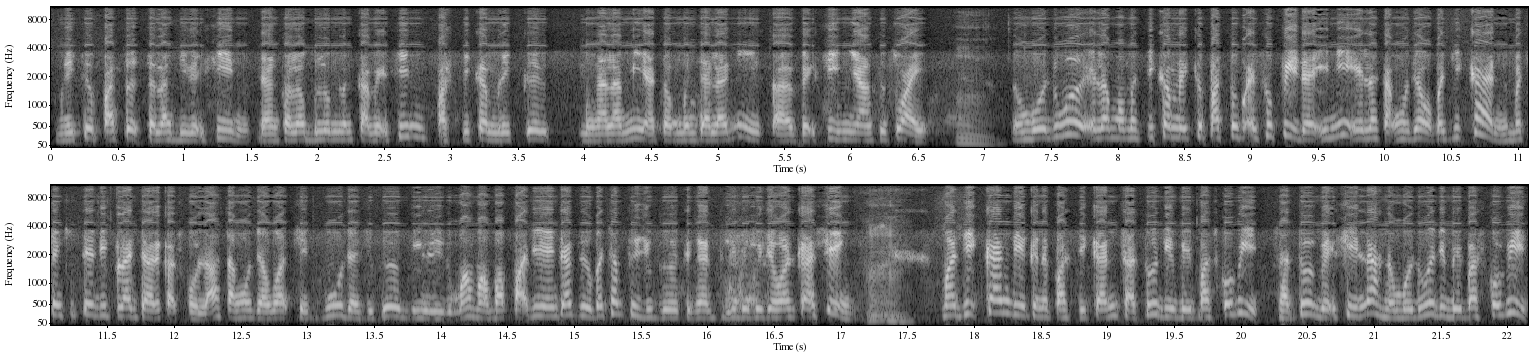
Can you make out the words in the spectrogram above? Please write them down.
mereka patut telah divaksin dan kalau belum lengkap vaksin pastikan mereka mengalami atau menjalani uh, vaksin yang sesuai. Hmm. Nombor dua ialah memastikan mereka patuh SOP dan ini ialah tanggungjawab majikan. Macam kita dipelajar dekat sekolah, tanggungjawab cikgu dan juga bila di rumah mak bapak dia yang jaga. Macam tu juga dengan pekerja-pekerja warga asing. Hmm. Majikan dia kena pastikan satu dia bebas COVID. Satu vaksin lah. Nombor dua dia bebas COVID.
